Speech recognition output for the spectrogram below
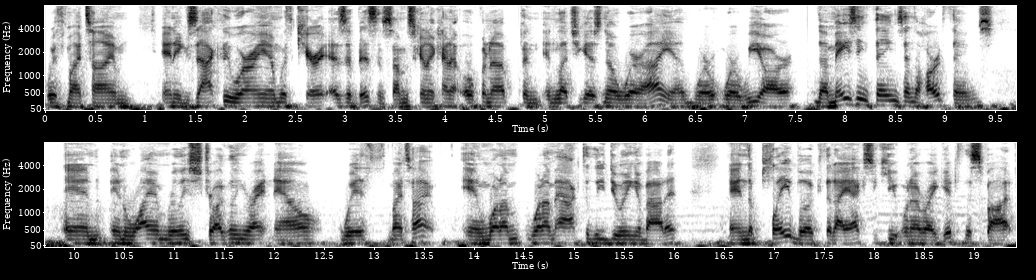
with my time and exactly where I am with Carrot as a business. I'm just going to kind of open up and, and, let you guys know where I am, where, where we are, the amazing things and the hard things, and, and why I'm really struggling right now with my time and what I'm, what I'm actively doing about it and the playbook that I execute whenever I get to the spot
